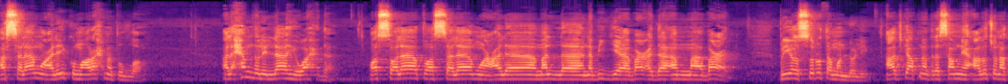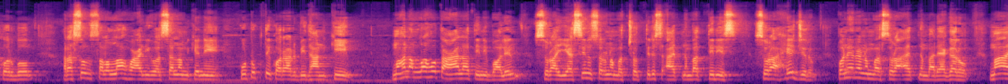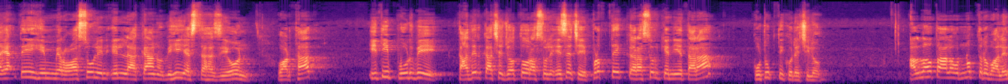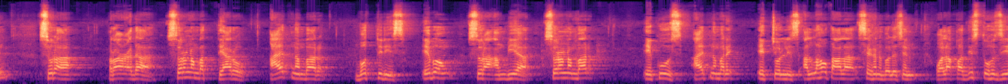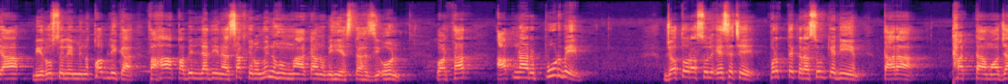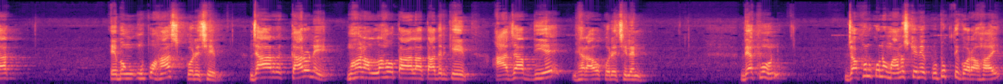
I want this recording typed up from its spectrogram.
আসসালামু আলাইকুম রহমতুল্লাহ আলহামদুলিল্লাহ ওয়াহদা والصلاة والسلام على من لا نبي بعد أما بعد প্রিয় শ্রোতা মণ্ডলী আজকে আপনাদের সামনে আলোচনা করব রাসূল সাল্লাল্লাহু আলী ওয়াসাল্লামকে নিয়ে কটুক্তি করার বিধান কি মহান আল্লাহ তাআলা তিনি বলেন সূরা ইয়াসিন সূরা নম্বর ছত্রিশ আয়াত নম্বর তিরিশ সূরা হিজর পনেরো নম্বর সূরা, আয়াত নম্বর এগারো। মা ইয়াতিহিম রাসূলিন ইল্লা কানু বিহি ইস্তাহজিউন অর্থাৎ, ইতিপূর্বে তাদের কাছে যত রাসূল এসেছে, প্রত্যেক রাসূলকে নিয়ে তারা কটুক্তি করেছিল। আল্লাহ তাআলা অন্যত্র বলেন, সূরা রাদা সূরা নম্বর তেরো, আয়াত নাম্বার বত্রিশ এবং সূরা আম্বিয়া, সূরা নম্বর একুশ, আয়াত নম্বর একচল্লিশ। আল্লাহ তাআলা সেখানে বলেছেন কবলিকা ফাহা মিনহুম মা ইস্তাহজিউন অর্থাৎ আপনার পূর্বে যত রাসূল এসেছে, প্রত্যেক রাসুলকে নিয়ে তারা ঠাট্টা, মজাক এবং উপহাস করেছে, যার কারণে মহান আল্লাহ তাআলা তাদেরকে আজাব দিয়ে ঘেরাও করেছিলেন। দেখুন যখন কোনো মানুষকে নিয়ে কটুক্তি করা হয়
